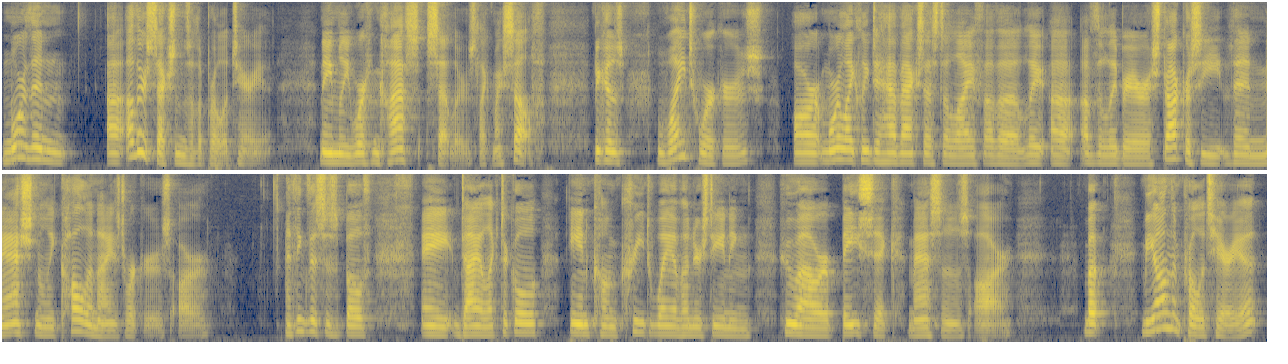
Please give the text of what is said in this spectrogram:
more than uh, other sections of the proletariat namely working class settlers like myself, because white workers are more likely to have access to life of a uh, of the labor aristocracy than nationally colonized workers are. I think this is both a dialectical and concrete way of understanding who our basic masses are. But beyond the proletariat,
